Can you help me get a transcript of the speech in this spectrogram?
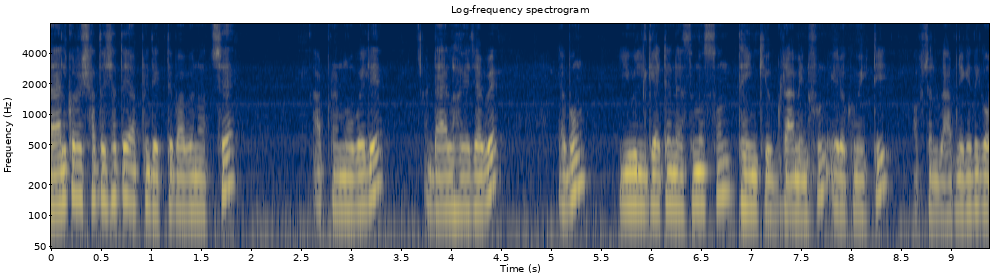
ডায়াল করার সাথে সাথে আপনি দেখতে পাবেন হচ্ছে আপনার মোবাইলে ডায়াল হয়ে যাবে এবং you will get an S M S on thank you Grameenphone এরকম একটি অপশন আপনি এখান থেকে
